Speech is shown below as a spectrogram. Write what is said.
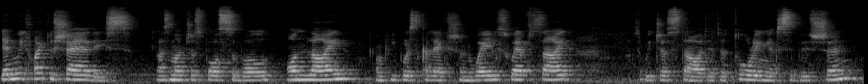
then we try to share this as much as possible online on People's Collection Wales website. We just started a touring exhibition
